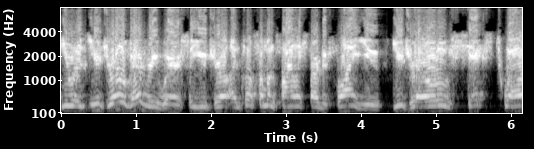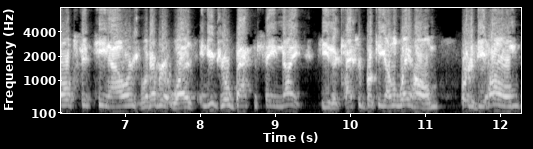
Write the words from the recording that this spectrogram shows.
you were you drove everywhere. So you drove until someone finally started flying you. You drove six, twelve, fifteen hours, whatever it was, and you drove back the same night to either catch a booking on the way home or to be home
